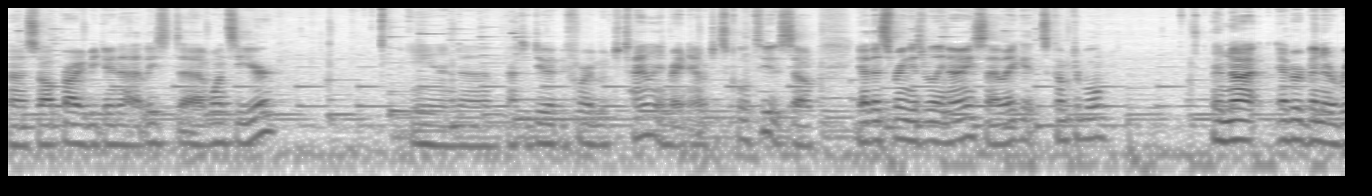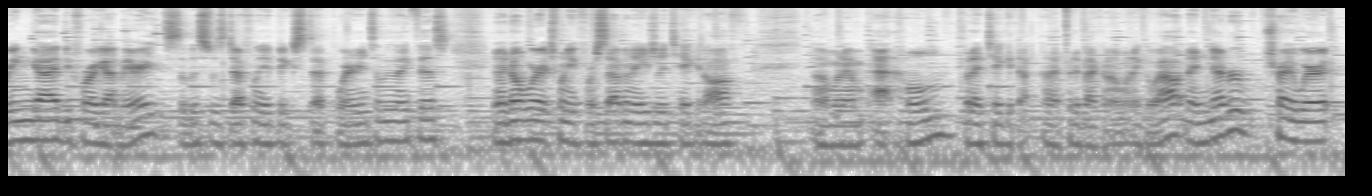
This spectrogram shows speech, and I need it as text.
Uh, so I'll probably be doing that at least uh, once a year and uh, about to do it before I move to Thailand right now, which is cool too. So yeah, this ring is really nice. I like it. It's comfortable. I've not ever been a ring guy before I got married, so this was definitely a big step wearing something like this. And I don't wear it 24/7. I usually take it off uh, when I'm at home, but I take it, I put it back on when I go out, and I never try to wear it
